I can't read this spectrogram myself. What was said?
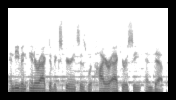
and even interactive experiences with higher accuracy and depth.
